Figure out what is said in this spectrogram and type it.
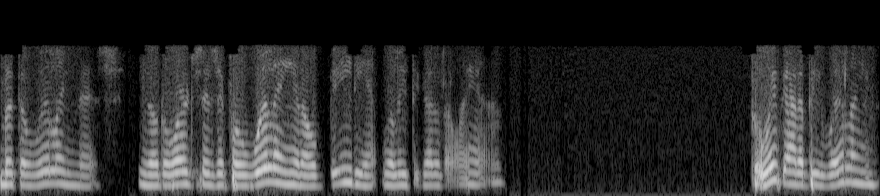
But the willingness, you know, the word says if we're willing and obedient, we'll either go to the land. But we've got to be willing,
